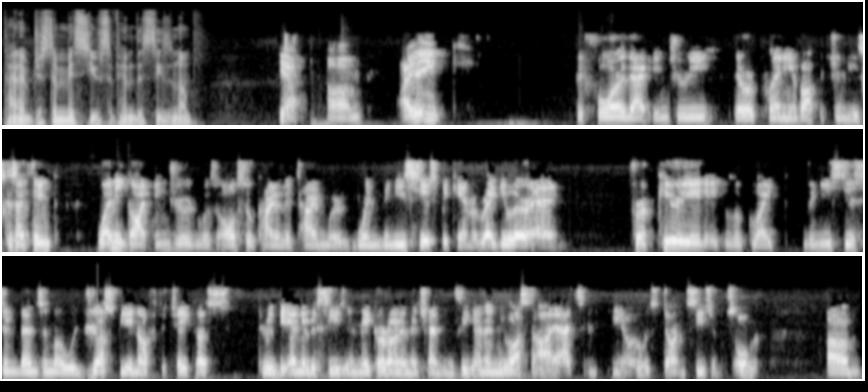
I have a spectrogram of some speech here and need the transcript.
kind of just a misuse of him this season? Though? Yeah, um, I think before that injury, there were plenty of opportunities because I think when he got injured was also kind of the time where when Vinicius became a regular and for a period, it looked like Vinicius and Benzema would just be enough to take us through the end of the season, make a run in the Champions League, and then we lost to Ajax, and you know it was done. Season was over. Um,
